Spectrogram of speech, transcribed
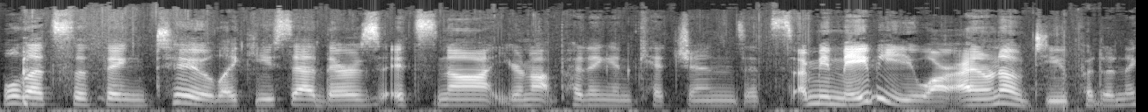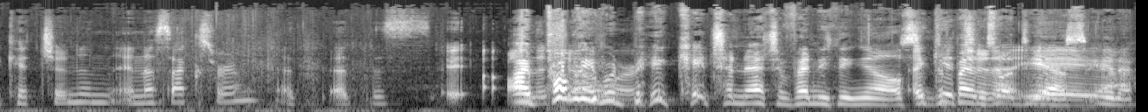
Well, that's the thing too. Like you said, there's it's not you're not putting in kitchens. It's I mean maybe you are. I don't know. Do you put in a kitchen in, in a sex room at, at this? eh, I probably would or- be a kitchenette if anything else. A it depends on kitchenette, yeah, yes, yeah, you know.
